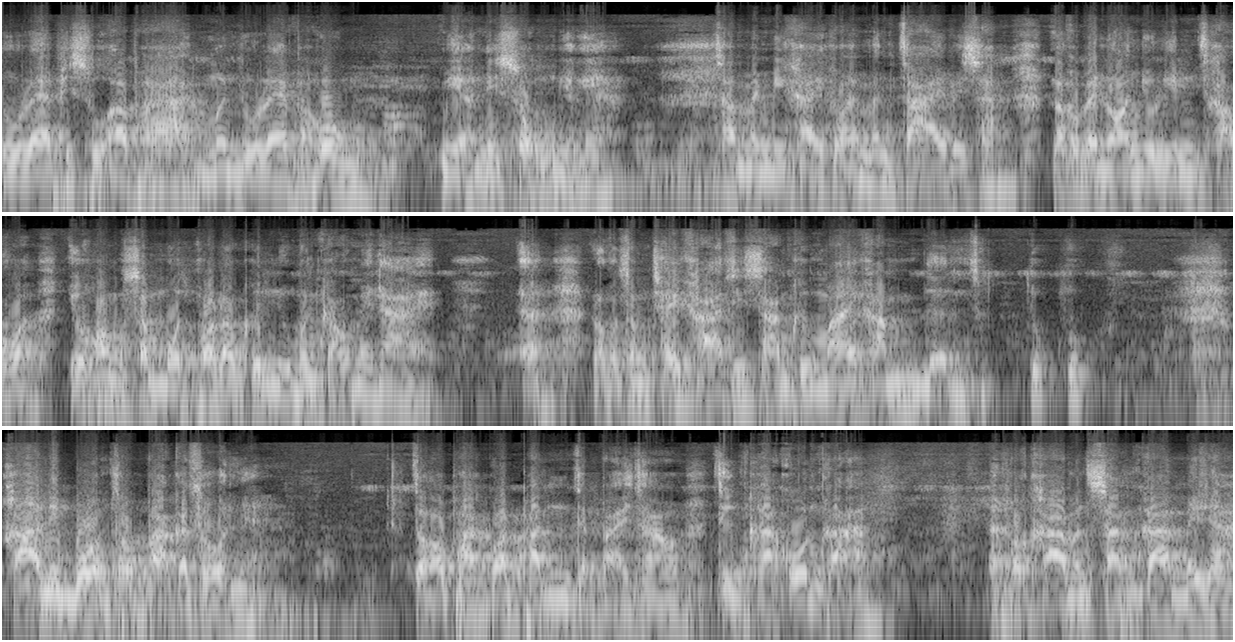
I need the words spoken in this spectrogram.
ดูแลพิสุอาพาธเหมือนดูแลพระองค์ มีอนิสงส์อย่างเงี้ย ถ้าไม่มีใครก็ให้มันตายไปซะเราก็ไปนอนอยู่ริมเขาอะอยู่ห้องสมุด เพราะเราขึ้นอยู่บนเขาไม่ได้เอเราก็ต้องใช้ขาที่สามคือไม้ค้ำเดินทุกทุกๆขานี่บวมเท่าปากกระโถนเนี่ย ต้องเอาผ้าก๊อตพันแต่ปลายเท้า ถึงขาโคนขาเพราะขามันสั่งการไม่ได้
